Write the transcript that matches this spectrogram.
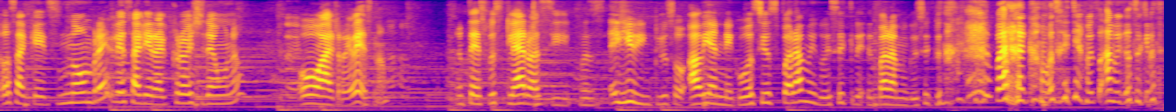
o sea, que su nombre le saliera el crush de uno o al revés, ¿no? Entonces, pues claro, así, pues, y incluso había negocios para amigo y secreto, para amigo y secreto, para, ¿cómo se llama eso? Amigo secreto.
